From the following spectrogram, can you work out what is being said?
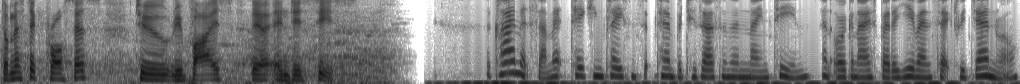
domestic process to revise their NDCs. A climate summit taking place in September 2019 and organised by the UN Secretary General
